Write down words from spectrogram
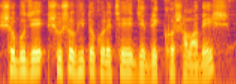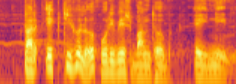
সবুজে সুশোভিত করেছে যে বৃক্ষ সমাবেশ, তার একটি হল পরিবেশ বান্ধব এই নিম।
